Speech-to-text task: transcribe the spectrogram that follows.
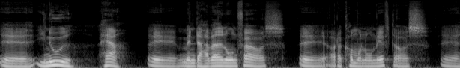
uh, i nuet her, uh, men der har været nogen før os øh, og der kommer nogen efter os. Øh,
